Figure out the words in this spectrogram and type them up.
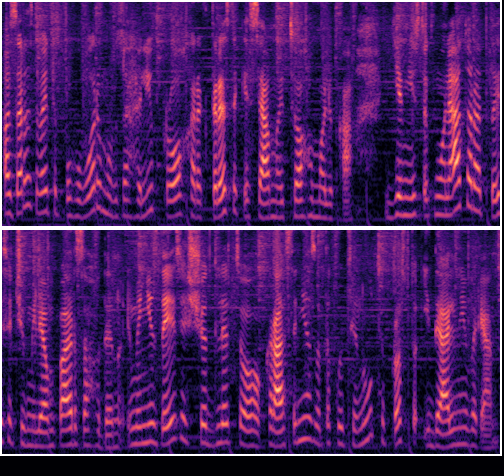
А зараз давайте поговоримо взагалі про характеристики саме цього малюка. Ємність акумулятора 1000 мАч за годину. І мені здається, що для цього красення за таку ціну це просто ідеальний варіант.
